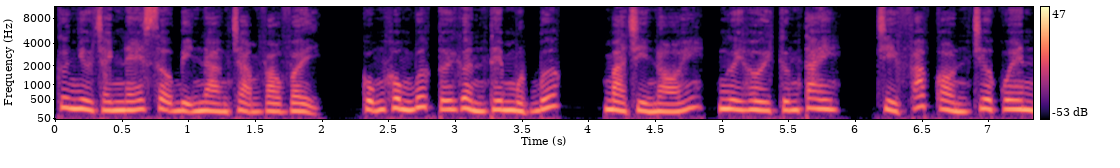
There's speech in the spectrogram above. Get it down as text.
cứ như tránh né sợ bị nàng chạm vào vậy, cũng không bước tới gần thêm một bước, mà chỉ nói, người hơi cứng tay, chỉ pháp còn chưa quên,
